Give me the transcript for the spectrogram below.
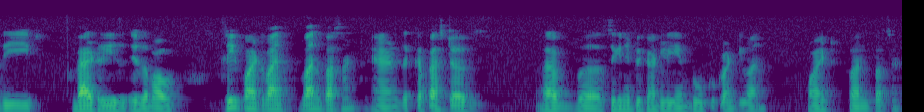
the batteries is about 3.1 percent and the capacitors have uh, significantly improved to 21.1 percent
